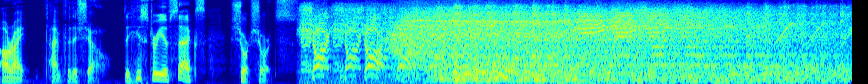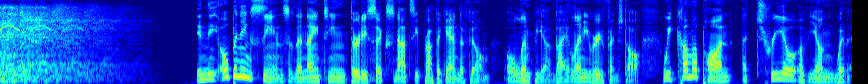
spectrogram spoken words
All right, time for the show. The History of Sex Short Shorts. Short, short, short, short. In the opening scenes of the 1936 Nazi propaganda film Olympia by Leni Riefenstahl, we come upon a trio of young women.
